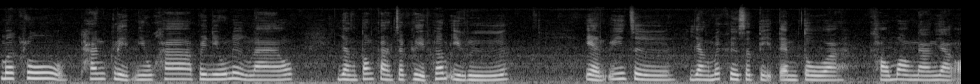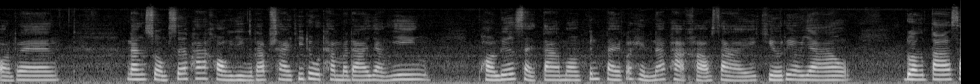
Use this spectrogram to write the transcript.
เมื่อครู่ท่านกรีดนิ้วข้าไปนิ้วหนึ่งแล้ว ยังต้องการจะกรีดเพิ่มอีกหรือ เอียนวี่จือยังไม่คืนสติเต็มตัว เขามองนางอย่างอ่อนแรง นางสวมเสื้อผ้าของหญิงรับใช้ที่ดูธรรมดาอย่างยิ่ง พอเลื่อนสายตามองขึ้นไปก็เห็นหน้าผากขาวใสคิ้วเรียวยาว ดวงตาใส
